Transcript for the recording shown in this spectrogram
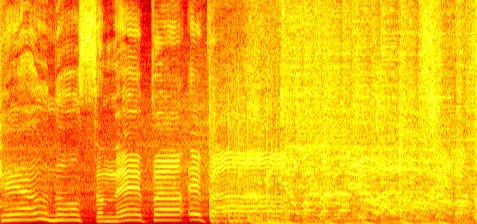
け合うのさネバーエバー。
